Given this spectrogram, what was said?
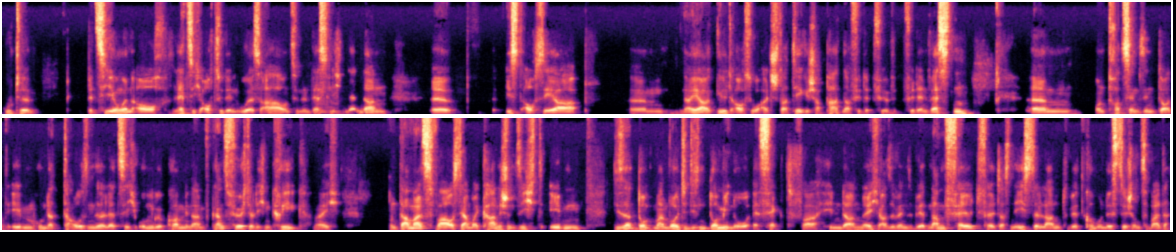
gute Beziehungen auch, letztlich auch zu den USA und zu den westlichen mhm. Ländern, äh, ist auch sehr ähm, naja, gilt auch so als strategischer Partner für, de, für, für den Westen. Ähm, und trotzdem sind dort eben Hunderttausende letztlich umgekommen in einem ganz fürchterlichen Krieg. Nicht? Und damals war aus der amerikanischen Sicht eben dieser, Dom man wollte diesen Domino-Effekt verhindern. Nicht? Also wenn Vietnam fällt, fällt das nächste Land, wird kommunistisch und so weiter.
